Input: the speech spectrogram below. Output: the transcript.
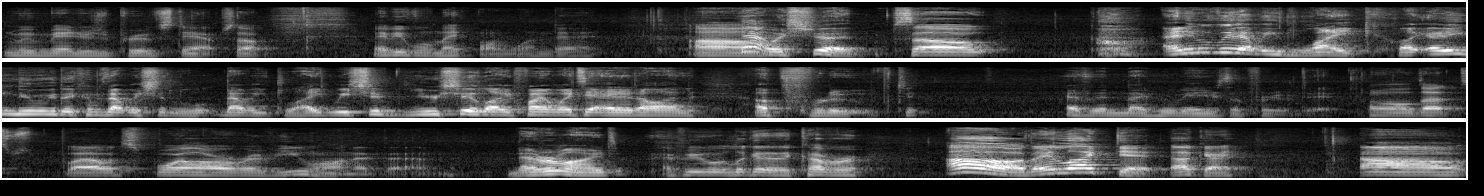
movie majors approved stamp, so maybe we'll make one one day. Um, yeah, we should. so Any movie that we like, like any movie that comes out, we should that we like. We should you should like find a way to edit on approved, as in like who majors approved it. well, that's that would spoil our review on it then. Never mind. If we look at the cover, oh, they liked it. Okay. Uh,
